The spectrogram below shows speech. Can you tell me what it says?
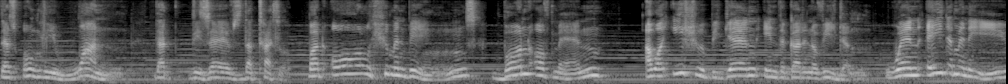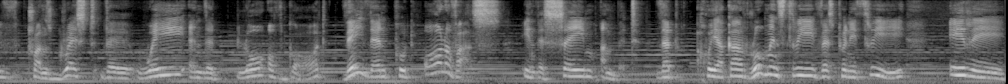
there's only one that deserves that title. But all human beings, born of men, our issue began in the Garden of Eden when Adam and Eve transgressed the way and the law of God. They then put all of us in the same ambit. That Hoyaka Romans 3, verse 23, ere,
